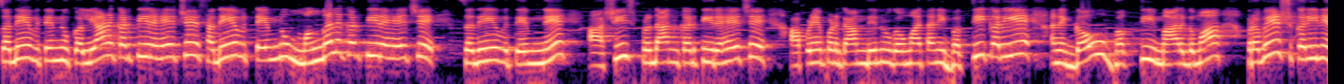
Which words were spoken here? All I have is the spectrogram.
સદૈવ તેમનું કલ્યાણ કરતી રહે છે, સદૈવ તેમનું મંગલ કરતી રહે છે, સદૈવ તેમને આશીષ પ્રદાન કરતી રહે છે. આપણે પણ કામધેનુ ગૌમાતાની ભક્તિ કરીએ અને ગૌ ભક્તિ માર્ગમાં પ્રવેશ કરીને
